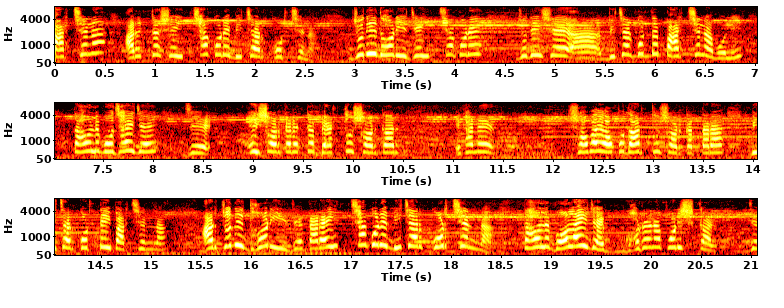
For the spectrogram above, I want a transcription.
পারছে না, আরেকটা সে ইচ্ছা করে বিচার করছে না। যদি ধরি, যে ইচ্ছা করে যদি সে বিচার করতে পারছে না বলি তাহলে বোঝাই যায় যে এই সরকার একটা ব্যর্থ সরকার। এখানে সবাই অপদার্থ সরকার, তারা বিচার করতেই পারছেন না। আর যদি ধরি যে তারা ইচ্ছা করে বিচার করছেন না, তাহলে বলাই যায়, ঘটনা পরিষ্কার, যে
